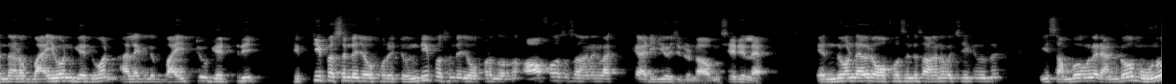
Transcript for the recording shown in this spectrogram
എന്താണ് ബൈ വൺ ഗെറ്റ് വൺ അല്ലെങ്കിൽ buy two get three fifty percentage offer twenty percentage offer എന്ന് പറഞ്ഞ ഓഫേഴ്സ് സാധനങ്ങളൊക്കെ അടുക്കി വെച്ചിട്ടുണ്ടാവും. ശരിയല്ലേ? എന്തുകൊണ്ടാണ് അവർ ഓഫേഴ്സിന്റെ സാധനം വെച്ചിരിക്കുന്നത്? ഈ സംഭവങ്ങൾ രണ്ടോ മൂന്നോ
